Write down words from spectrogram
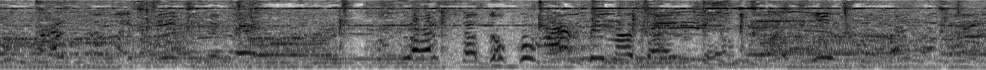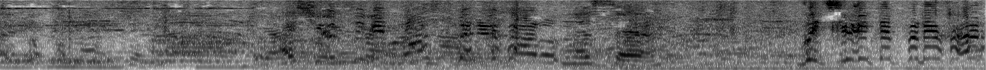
Будь ласка, назвіть. Будь ласка, документи надайте. Документи. А що це від вас перегару несе? Ви чуєте перегар?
